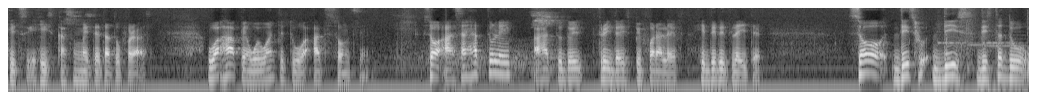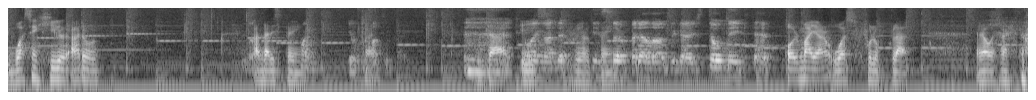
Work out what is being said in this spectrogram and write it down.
he's, his cousin made the tattoo for us. What happened? We wanted to add something. So as I had to leave, I had to do it three days before I left. He did it later. So this this this tattoo wasn't healed at all, and that is pain. That Oh my is god, real is pain. so bad a lot, you guys. Don't make that. All my arm was full of blood, and I was like, no,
